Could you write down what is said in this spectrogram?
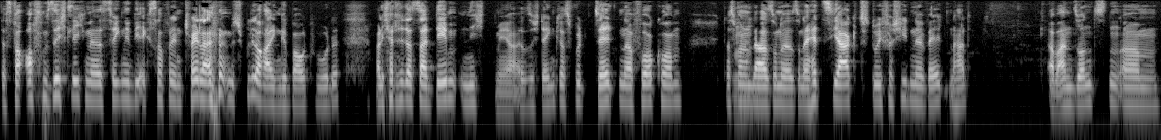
das war offensichtlich eine Szene, die extra für den Trailer in das Spiel auch eingebaut wurde, weil ich hatte das seitdem nicht mehr. Also ich denke, das wird seltener vorkommen, dass man Mhm. da so eine, so eine Hetzjagd durch verschiedene Welten hat. Aber ansonsten ähm,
